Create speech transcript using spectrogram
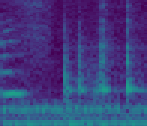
Bye.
